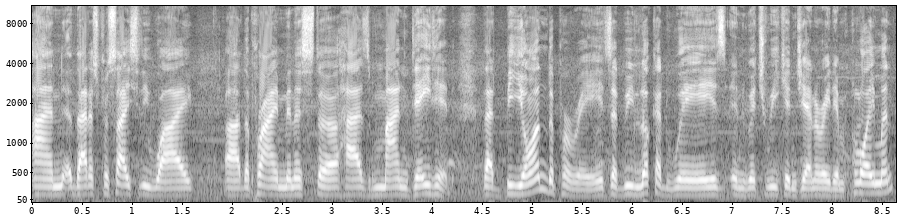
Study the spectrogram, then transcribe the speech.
and that is precisely why uh, the Prime Minister has mandated that beyond the parades, that we look at ways in which we can generate employment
